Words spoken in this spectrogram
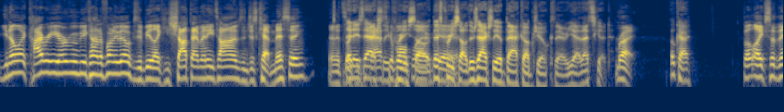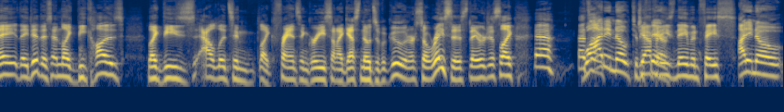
you know what? Kyrie Irving would be kind of funny though because it'd be like he shot that many times and just kept missing. And it's That like is actually pretty player. solid. That's Yeah, pretty yeah. solid. There's actually a backup joke there. Yeah, that's good. right? Okay. But like, so they they did this, and like because like these outlets in like France and Greece, and I guess Notes of a Goon are so racist, they were just like, yeah, that's well, a I didn't know. To Japanese be fair, name and face. I didn't know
